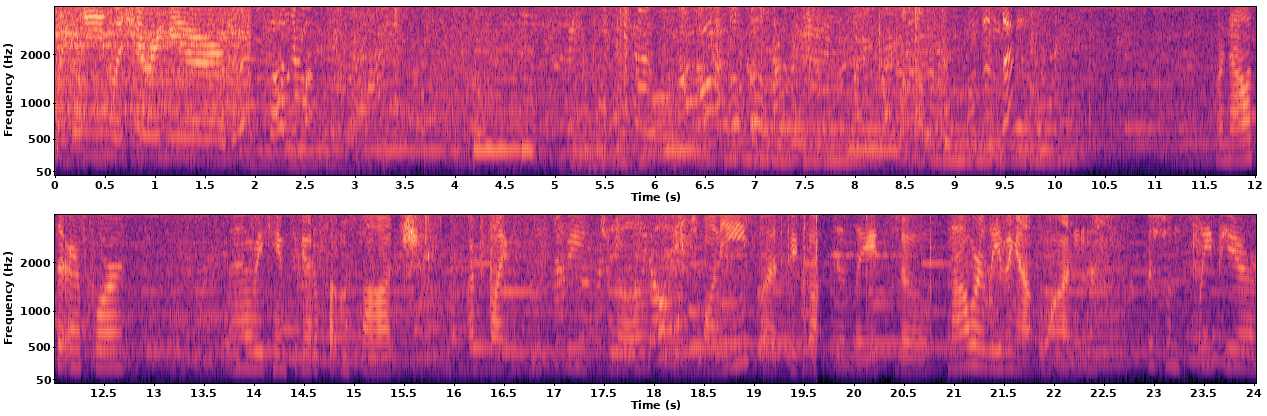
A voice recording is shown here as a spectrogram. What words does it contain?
Christine, wish you were here. We're now at the airport and we came to get a foot massage. Our flight was supposed to be 12.20 but it got delayed so now we're leaving at 1. I just want to sleep here.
